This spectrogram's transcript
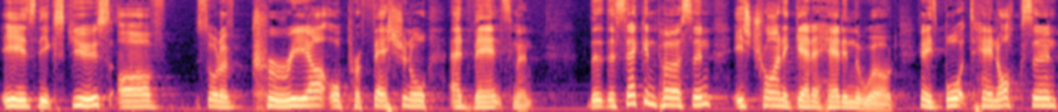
is the excuse of sort of career or professional advancement. The, the second person is trying to get ahead in the world. He's bought 10 oxen.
